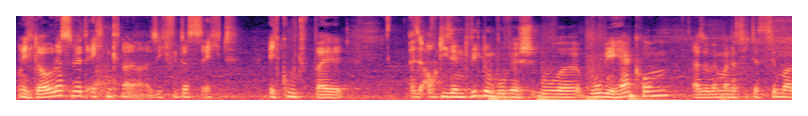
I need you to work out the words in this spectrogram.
Und ich glaube, das wird echt ein Knaller. Also ich finde das echt, echt gut, weil also auch diese Entwicklung, wo wir, wo, wir, wo wir herkommen, also wenn man das, sich das Zimmer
